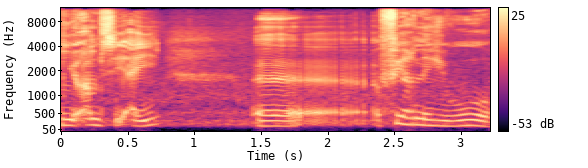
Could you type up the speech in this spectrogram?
ñu am ci ay firnde yu wóor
